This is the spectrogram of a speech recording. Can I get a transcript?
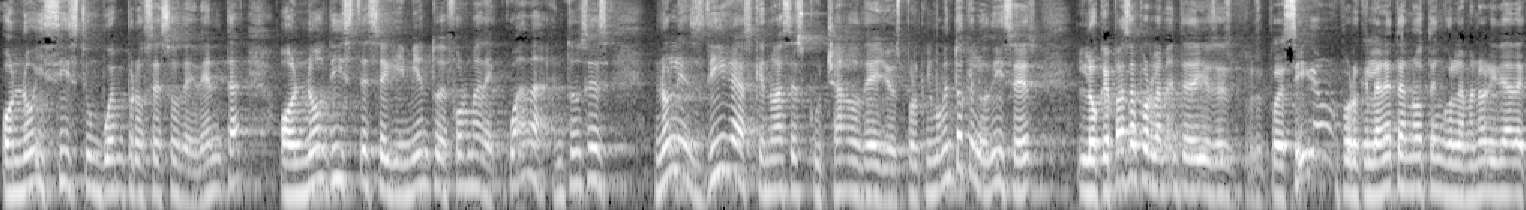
o no hiciste un buen proceso de venta o no diste seguimiento de forma adecuada. Entonces, no les digas que no has escuchado de ellos, porque el momento que lo dices, lo que pasa por la mente de ellos es, pues, pues sí, porque la neta no tengo la menor idea de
